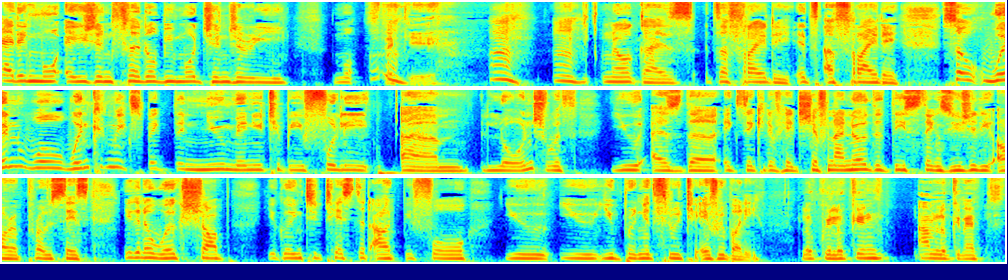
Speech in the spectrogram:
Adding more Asian food. It'll be more gingery. More, Sticky. no, guys, it's a Friday. It's a Friday. So when will when can we expect the new menu to be fully um, launched with you as the executive head chef? And I know that these things usually are a process. You're going to workshop. You're going to test it out before you you you bring it through to everybody. Look, we're looking. I'm looking at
